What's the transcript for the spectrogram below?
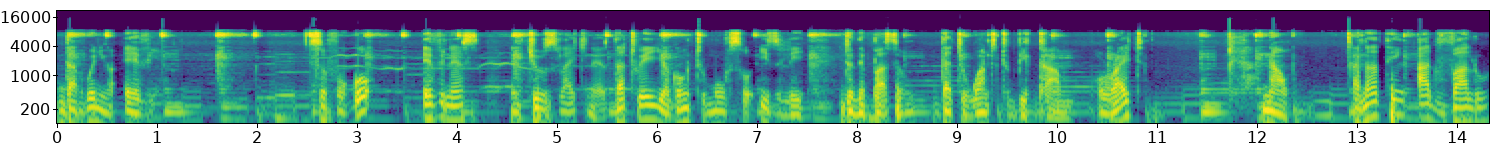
than when you're heavy. So forgo heaviness and choose lightness. That way you're going to move so easily into the person that you want to become all right? Now another thing add value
